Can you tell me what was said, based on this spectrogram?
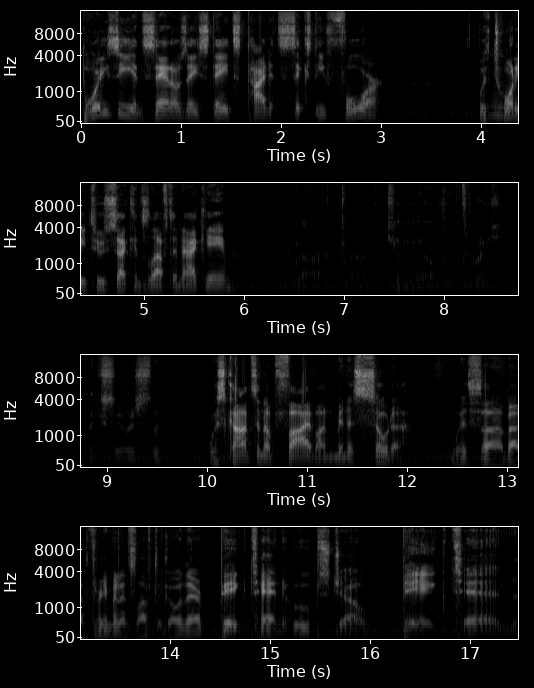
Boise and San Jose State's tied at 64 with Hmm. 22 seconds left in that game. Oh, God. Can nail the three. Like, seriously. Wisconsin up five on Minnesota with uh, about three minutes left to go there. Big Ten hoops, Joe. Big Ten.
